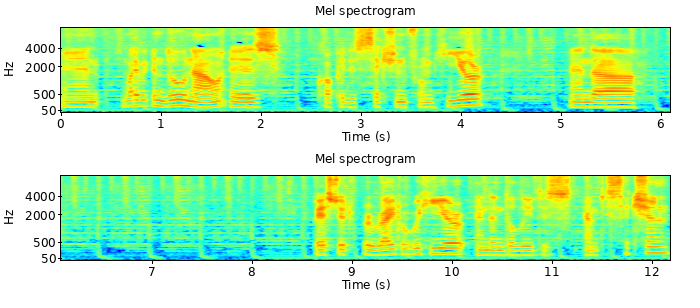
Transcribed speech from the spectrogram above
And what we can do now is copy this section from here and uh, paste it right over here and then delete this empty section.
